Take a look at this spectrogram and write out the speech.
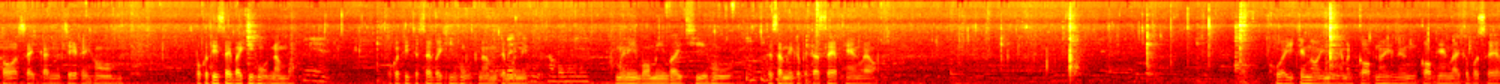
ทอดใส่กันมาเจดให้หอม ปกติใส่ใบขี้หูดนำบ่นี่ปกติจะใส่ใบขี้หูดนำแต่มื้อนี้ทำบ่มีมื้อนี้บ่มีใบขี้หูดแต่สำนี้ก็เป็นตาแซ่บแห้งแล้ว คั่วอีกจังหน่อยหนึ่งให้มันกรอบหน่อยหนึ่งกรอบแห้งไรก็บ่แซ่บ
